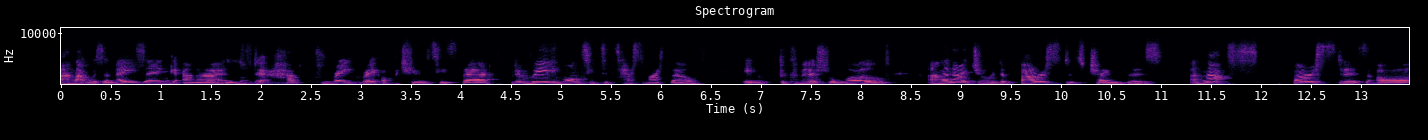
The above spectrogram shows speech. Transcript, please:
And that was amazing. And I loved it. had great, great opportunities there. But I really wanted to test myself in the commercial world. And then I joined a barrister's chambers. And that's barristers are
